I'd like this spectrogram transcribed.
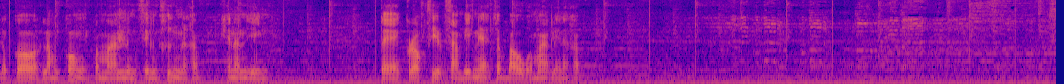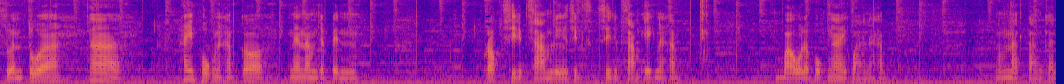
แล้วก็ลำกล้องประมาณ1เซนครึ่งนะครับ แค่นั้นเอง แต่กร็อก 43x เนี่ยจะเบากว่ามากเลยนะครับส่วนตัวถ้าให้พกนะครับก็แนะนำจะเป็นกรอก43 หรือ 43x นะครับ เบาและพกง่ายกว่านะครับ น้ำหนักต่างกัน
